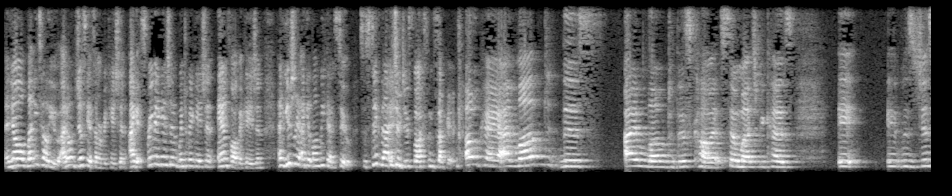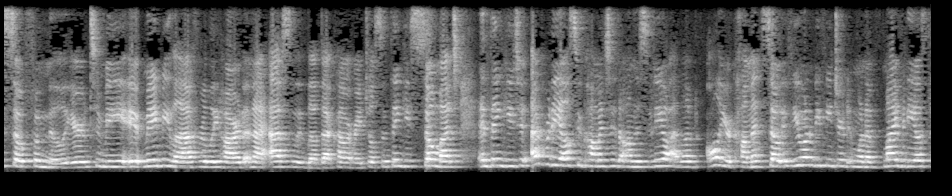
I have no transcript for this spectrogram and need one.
And y'all, let me tell you, I don't just get summer vacation. I get spring vacation, winter vacation, and fall vacation. And usually I get long weekends too. So stick that in your juice box and suck it. Okay, I loved this, I loved this comment so much because it it was just so familiar to me. It made me laugh really hard and I absolutely love that comment, Rachel. So thank you so much and thank you to everybody else who commented on this video. I loved all your comments. So if you want to be featured in one of my videos,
